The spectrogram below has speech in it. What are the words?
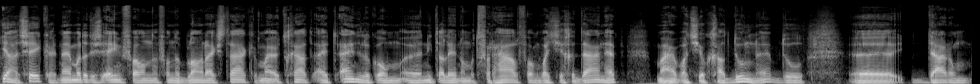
Ja, zeker. Nee, maar dat is een van, van de belangrijkste taken. Maar het gaat uiteindelijk om niet alleen om het verhaal van wat je gedaan hebt... maar wat je ook gaat doen. Hè. Ik bedoel, daarom...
